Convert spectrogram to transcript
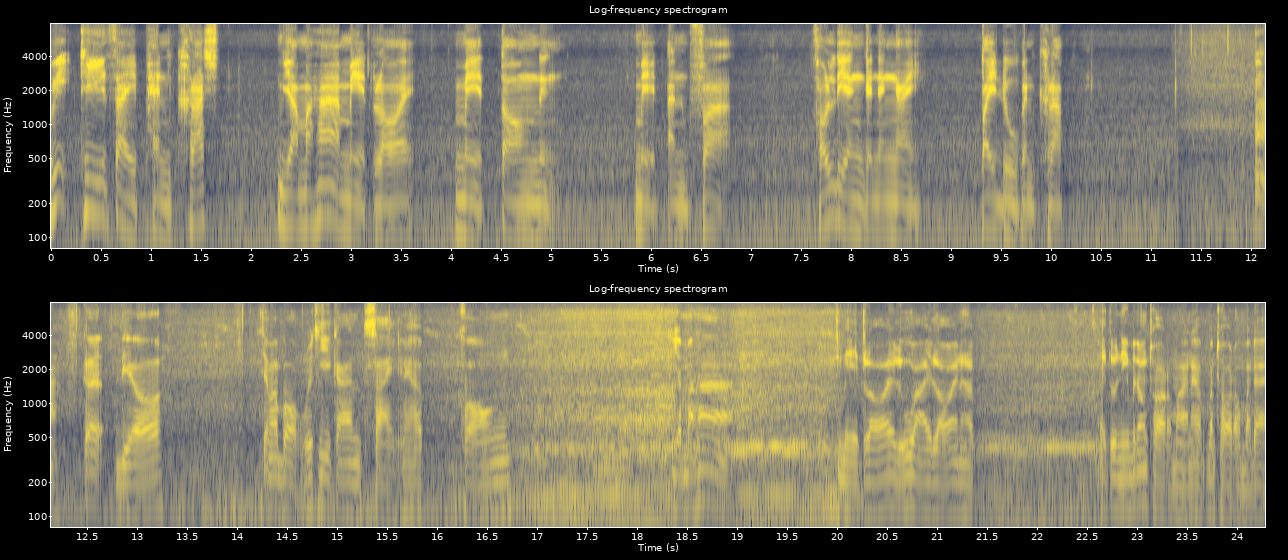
วิธีใส่แผ่นคลัชยามาฮ่าเมดร้อยเมดตองหนึ่งเมดอันฟ้าเขาเรียงกันยังไง ไปดูกันครับ อะ ก็เดี๋ยวจะมาบอกวิธีการใส่นะครับของยามาฮ่าเมดร้อยหรือวายร้อยนะครับไอตัวนี้ไม่ต้องถอดออกมานะครับ มันถอดออกมาได้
